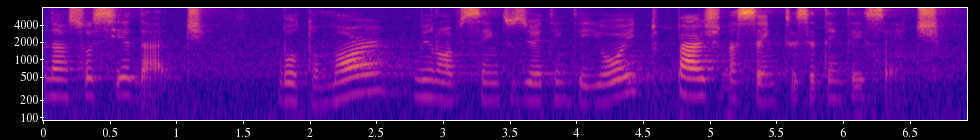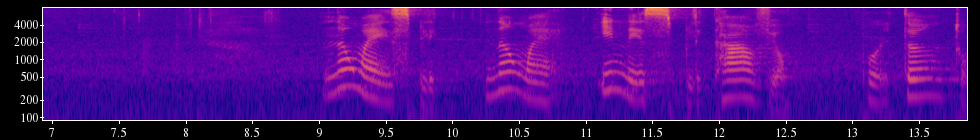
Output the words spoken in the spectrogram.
na sociedade. Botomor, 1988, página 177. Não é, não é inexplicável, portanto,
